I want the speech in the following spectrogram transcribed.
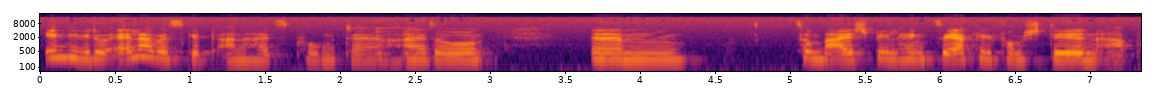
individuell, aber es gibt Anhaltspunkte. Mhm. Also ähm, zum Beispiel hängt sehr viel vom Stillen ab.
